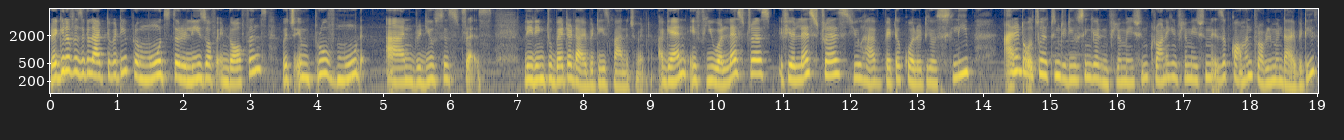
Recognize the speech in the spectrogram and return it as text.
Regular physical activity promotes the release of endorphins, which improve mood and reduces stress leading to better diabetes management again if you are less stressed if you're less stressed you have better quality of sleep and it also helps in reducing your inflammation. Chronic inflammation is a common problem in diabetes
